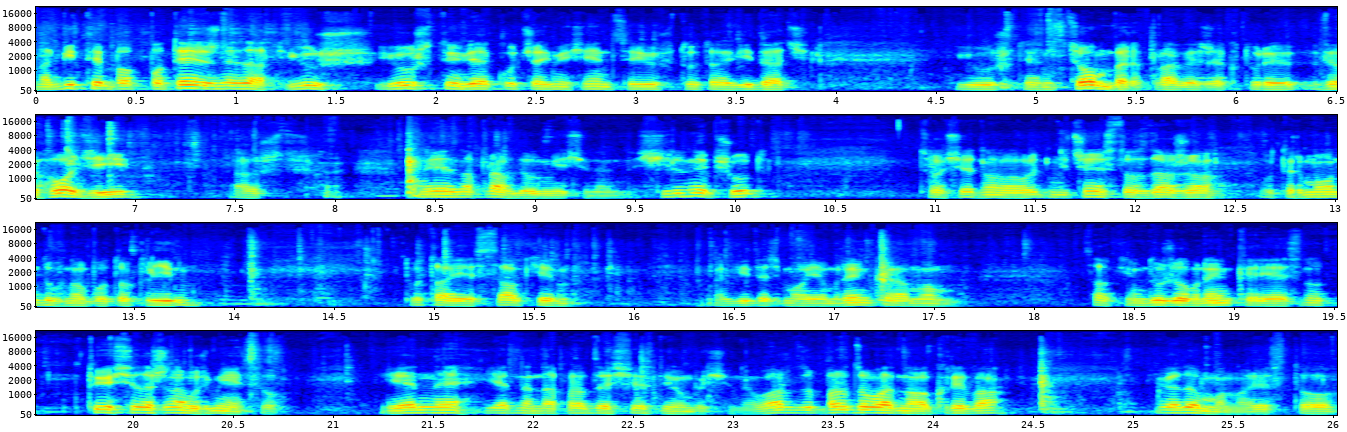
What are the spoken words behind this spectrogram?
nabity, bo potężny zat. Już, już w tym wieku 3 miesięcy, już tutaj widać już ten comber prawie, że który wychodzi, aż no jest naprawdę umieściony. Silny przód, co się no, nieczęsto zdarza u termondów, no bo to klin. Tutaj jest całkiem, widać moją rękę, mam całkiem dużą rękę, jest, no tu się zaczyna już mięso. Jedne, jedna naprawdę świetnie umyślone. Bardzo, bardzo ładna okrywa. Wiadomo, no jest to,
